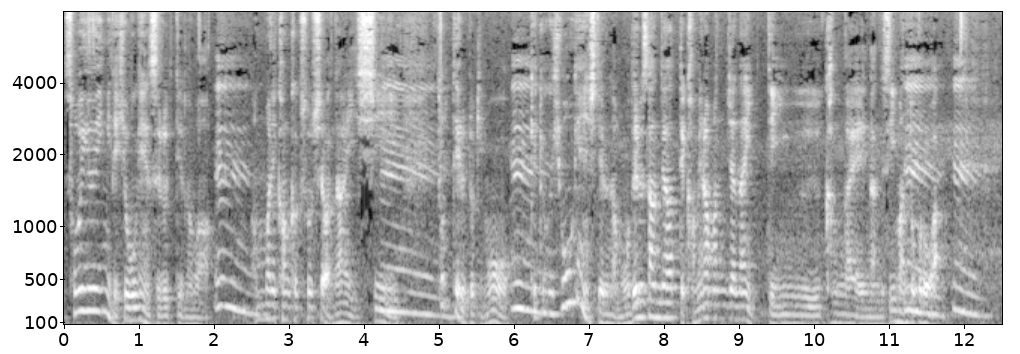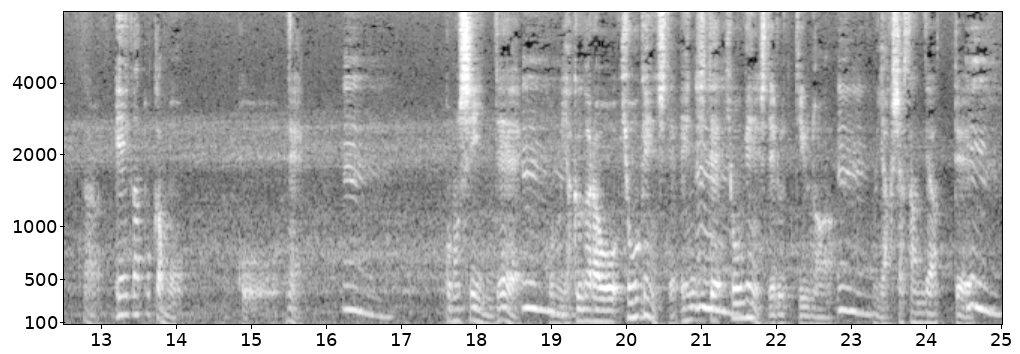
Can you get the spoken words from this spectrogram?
そういう意味で表現するっていうのは、うん。あんまり感覚としてはないし、うん。撮ってる時も、うん。結局表現してるのはモデルさんであってカメラマンじゃないっていう考えなんです今のところは、だから映画とかもこうね。うんこのシーンでうん。この役柄を表現して演じてうん。表現してるっていうのはうん。役者さんであって、うん。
